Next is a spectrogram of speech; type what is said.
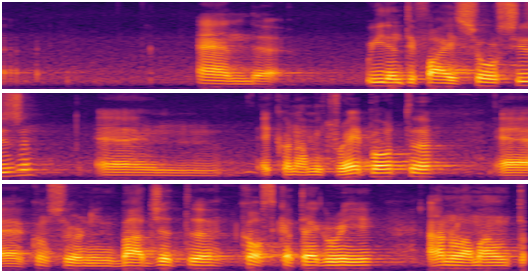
uh, and uh, we identify sources, um, economic report uh, concerning budget, uh, cost category, annual amount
